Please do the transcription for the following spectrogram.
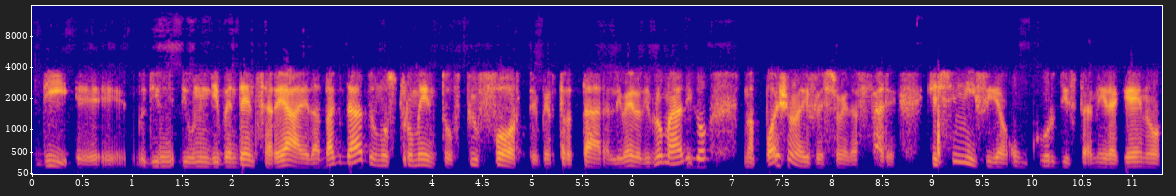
di, eh, di, di, un'indipendenza reale da Baghdad, uno strumento più forte per trattare a livello diplomatico, ma poi c'è una riflessione da fare. Che significa un Kurdistan iracheno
